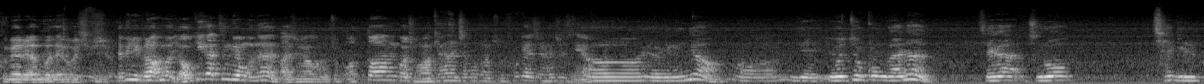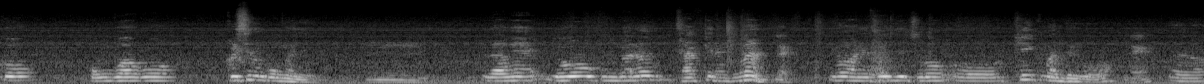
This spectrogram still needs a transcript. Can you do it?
구매를 한번 해보십시오. 대표님 그럼 한번 여기 같은 경우는 마지막으로 좀 어떤 걸 정확히 하는지 한번 좀 소개 좀 해주세요. 어, 여기는요, 어, 이제 이쪽 공간은 제가 주로 책 읽고 공부하고 글 쓰는 공간이에요. 음, 그 다음에 이 공간은 작긴 하지만 네, 이 안에서 이제 주로 어, 케이크 만들고 네. 어,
